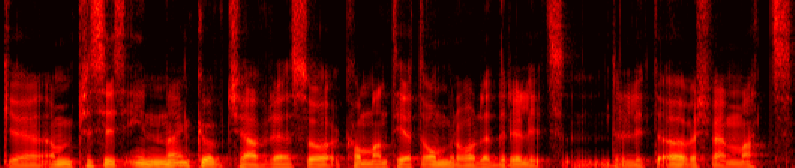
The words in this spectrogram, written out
ja, precis innan Kuvchavre så kommer man till ett område där det, är lite, där det är lite översvämmat.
